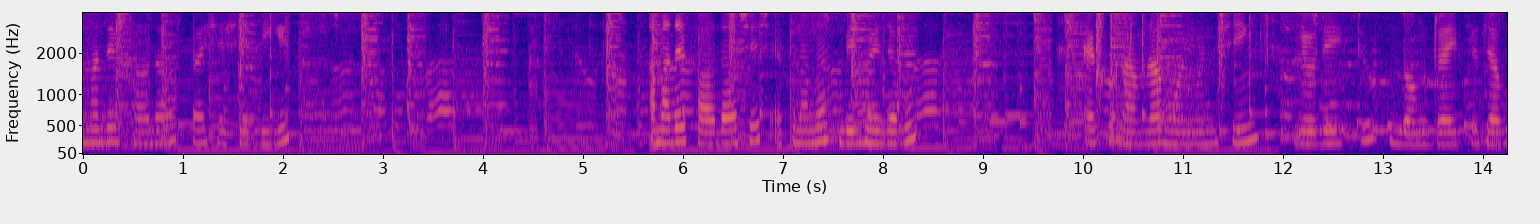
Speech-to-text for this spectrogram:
আমাদের খাওয়া দাওয়া প্রায় শেষের দিকে। আমাদের খাওয়া দাওয়া শেষ, এখন আমরা বের হয়ে যাব। এখন আমরা ময়মনসিং রোডে একটু লং ড্রাইভে যাব।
